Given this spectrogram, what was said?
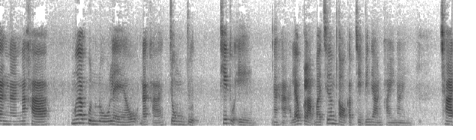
ดังนั้นนะคะ เมื่อคุณรู้แล้วนะคะ จงหยุดที่ตัวเองนะคะแล้วกลับมาเชื่อมต่อกับจิตวิญญาณภายใน ใช้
